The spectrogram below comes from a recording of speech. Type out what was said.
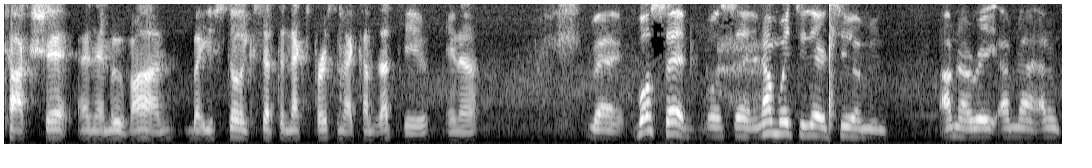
talk shit and then move on. But you still accept the next person that comes up to you. You know. Right. Well said. Well said. And I'm with you there too. I mean, I'm not ra- I'm not. I don't.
